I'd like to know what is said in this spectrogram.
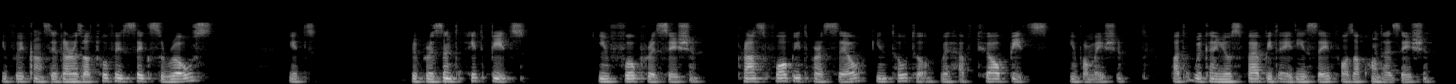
If we consider the 256 rows, it represents 8 bits in full precision, plus 4 bits per cell. In total, we have 12 bits information, but we can use 5 bit ADC for the quantization.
